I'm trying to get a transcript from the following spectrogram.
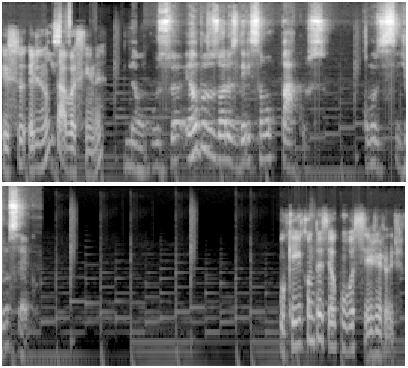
Isso, ele não Isso. tava assim, né? Não, os, ambos os olhos dele são opacos, como de um cego. O que aconteceu com você, Gerald?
